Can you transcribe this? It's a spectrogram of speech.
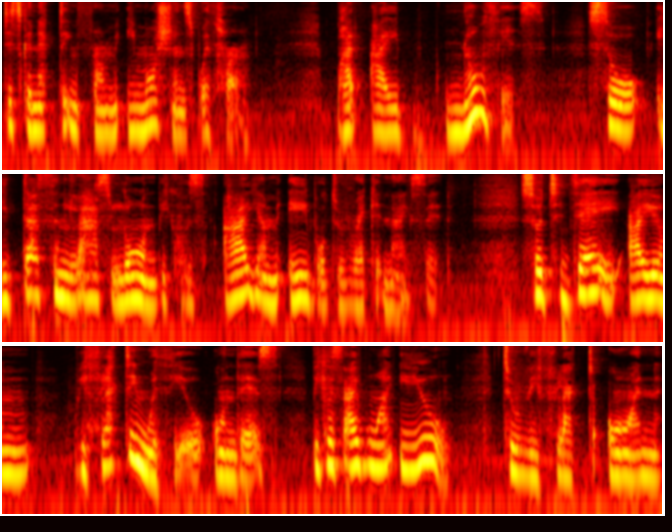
disconnecting from emotions with her. But I know this. So it doesn't last long because I am able to recognize it. So today I am reflecting with you on this because I want you to reflect on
